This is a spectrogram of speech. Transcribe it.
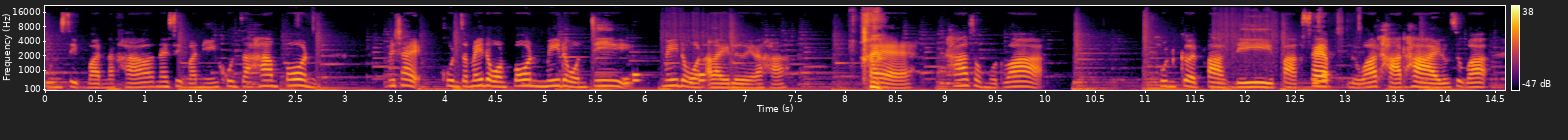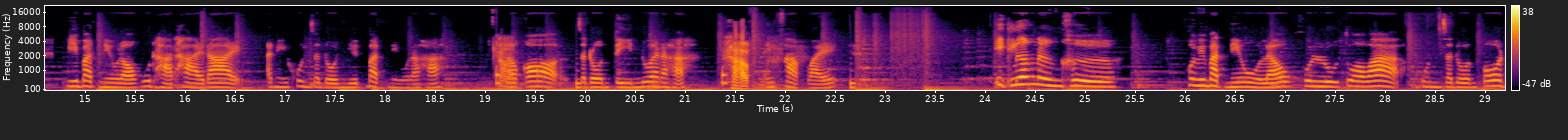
คุณ 10 วันนะคะ ใน 10 วันนี้คุณจะห้ามปล้น ไม่ใช่คุณจะไม่โดนปล้น ไม่โดนจี้ ไม่โดนอะไรเลยนะคะ แต่ถ้าสมมุติว่า คุณเกิดปากดี ปากแซบหรือว่าท้าทายรู้สึกว่า มีบัตรนิวแล้วคุณท้าทายได้ อันนี้คุณจะโดนยึดบัตรนิวนะคะ ครัแล้บวก็จะโดนตีนด้วยนะคะครับ อันนี้ฝากไว้ อีกเรื่องหนึ่งคือ คุณมีบัตรนิวแล้วคุณรู้ตัวว่าคุณจะโดนปล้น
